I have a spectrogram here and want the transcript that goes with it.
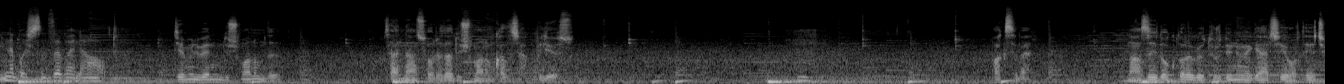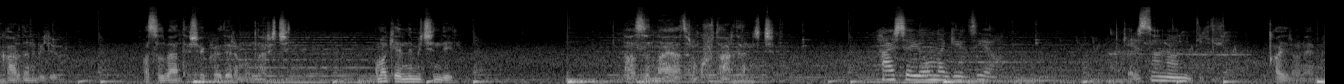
Yine başınıza bela oldu. Cemil benim düşmanımdı. Senden sonra da düşmanım kalacak biliyorsun. Bak Sibel. Nazlı'yı doktora götürdüğünü ve gerçeği ortaya çıkardığını biliyorum. Asıl ben teşekkür ederim bunlar için. Ama kendim için değil. Nazlı'nın hayatını kurtardığın için. Her şey yoluna girdi ya. Gerisi önemli değil. Hayır önemli.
